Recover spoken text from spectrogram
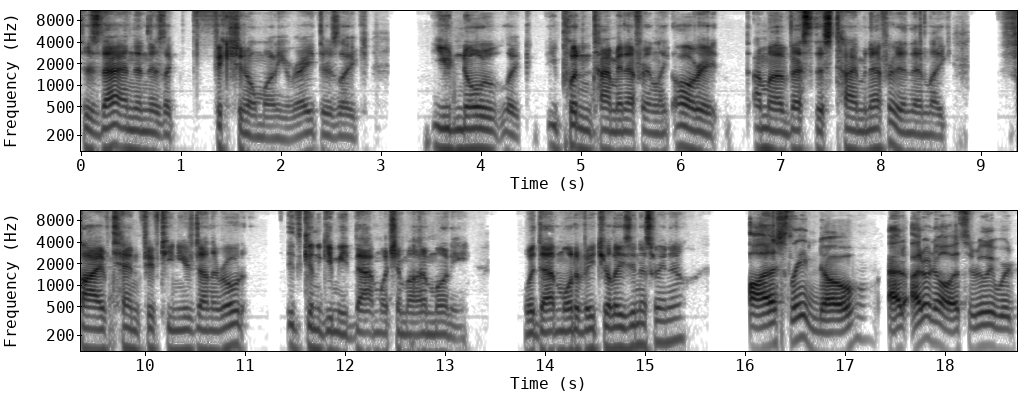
there's that and then there's like fictional money, right? There's like you know like you put in time and effort and like, all right, I'm gonna invest this time and effort and then like 5, 10, 15 years down the road, it's gonna give me that much amount of money. Would that motivate your laziness right now? Honestly, no. I, I don't know. It's a really weird.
